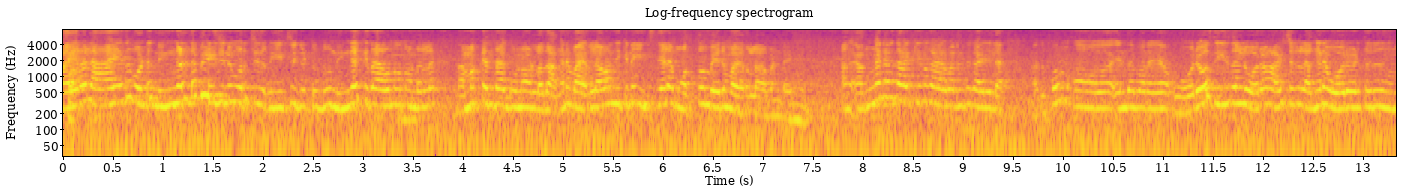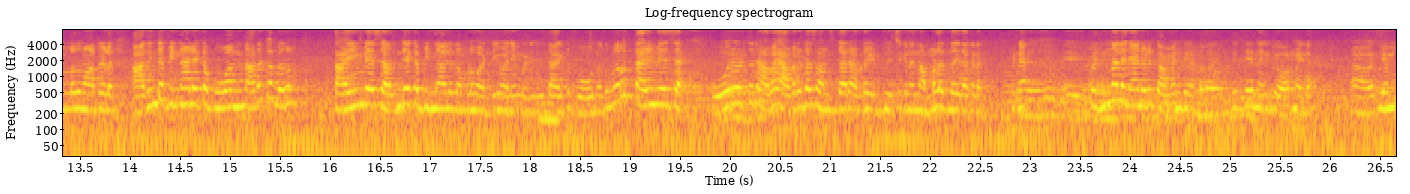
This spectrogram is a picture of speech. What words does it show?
വൈറൽ ആയതുകൊണ്ട് നിങ്ങളുടെ പേജിന് കുറച്ച് റീച്ച് കിട്ടുന്നു. നിങ്ങൾക്ക് ഇതാവുന്നുണ്ടല്ലോ നമുക്ക് എന്താ ഗുണമുള്ളത്? അങ്ങനെ വൈറലാവാൻ നിൽക്കുന്ന ഇൻസ്റ്റയിലെ മൊത്തം പേരും വൈറലാവണ്ടേ? അങ്ങനെ ഇതാക്കിയെന്ന് പറഞ്ഞിട്ട് കാര്യമില്ല. അതിപ്പം എന്താ പറയാ ഓരോ സീസണിലും ഓരോ ആഴ്ചകളിൽ അങ്ങനെ ഓരോരുത്തർ എന്നുള്ളത് മാത്രമല്ല അതിന്റെ പിന്നാലെയൊക്കെ പോകാൻ നിന്ന് അതൊക്കെ വെറും ടൈം വേസ്റ്റ് അതിന്റെയൊക്കെ പിന്നാലെ നമ്മൾ വണ്ടി വനയും ഇതായിട്ട് പോകുന്നത് വെറും ടൈം വേസ്റ്റ് ഓരോരുത്തർ അവ അവരുടെ സംസ്കാരം അവിടെ എടുത്തു വെച്ചിങ്ങനെ നമ്മൾ എന്താ ഇതാക്കണം? പിന്നെ ഇപ്പൊ ഇന്നലെ ഞാനൊരു കമന്റ് കണ്ടത്. എന്തിന്റെ എനിക്ക് ഓർമ്മയില്ല. എം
